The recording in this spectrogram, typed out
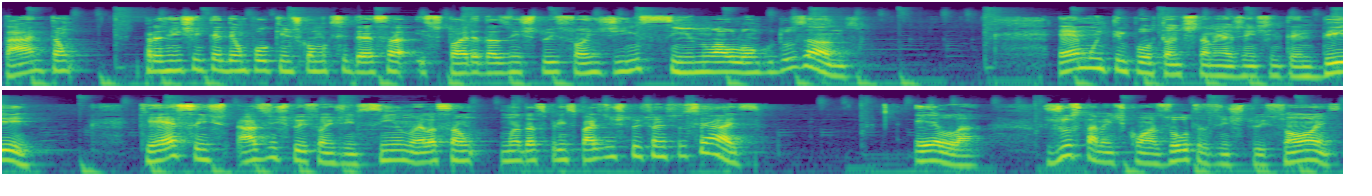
tá? Então, para a gente entender um pouquinho de como que se dá essa história das instituições de ensino ao longo dos anos. É muito importante também a gente entender que essa, as instituições de ensino elas são uma das principais instituições sociais. Ela, justamente com as outras instituições,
